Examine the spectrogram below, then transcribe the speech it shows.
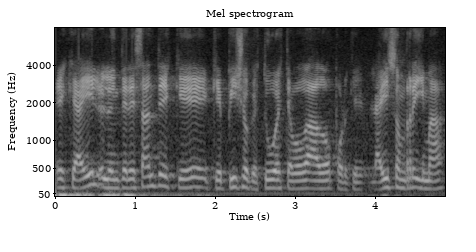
Es que ahí lo interesante es que, que pillo que estuvo este abogado, porque la hizo en rima.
